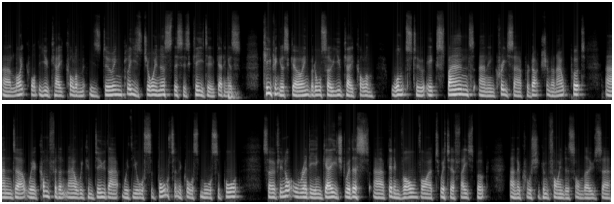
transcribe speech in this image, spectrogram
uh, like what the UK column is doing, please join us. This is key to getting us, keeping us going, but also UK column wants to expand and increase our production and output. And uh, we're confident now we can do that with your support and, of course, more support. So if you're not already engaged with us, uh, get involved via Twitter, Facebook, and of course you can find us on those uh,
